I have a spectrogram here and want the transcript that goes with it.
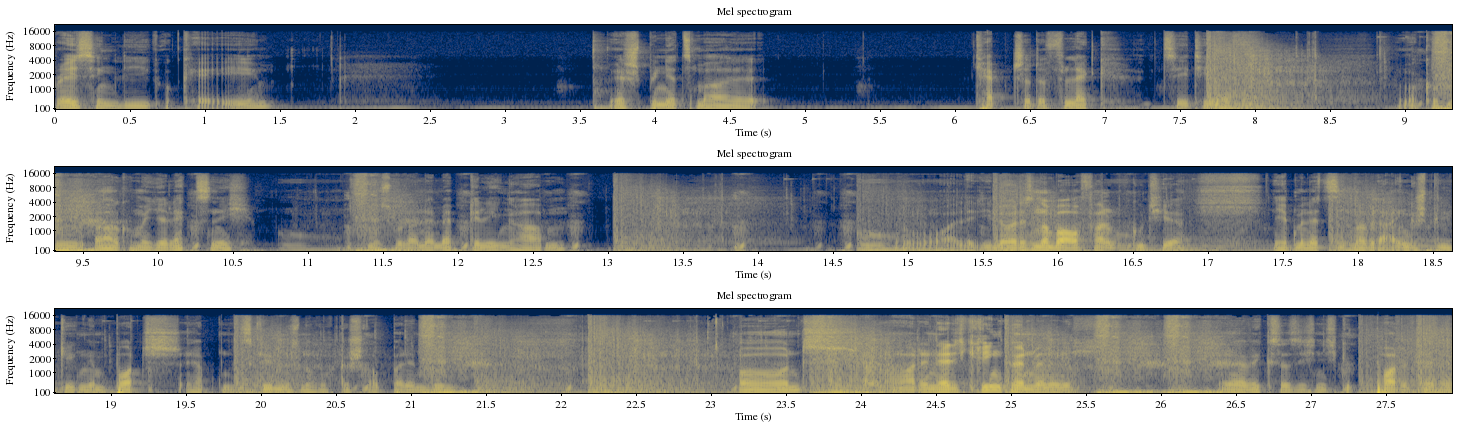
Racing League, okay. Wir spielen jetzt mal Capture the Flag CTF. Mal gucken. Ah, guck mal, hier leckt's nicht. Muss wohl an der Map gelegen haben. Oh, Alter, die Leute sind aber auch verdammt gut hier. Ich habe mir letztens mal wieder eingespielt gegen einen Bot. Ich habe den Skill ein bisschen hochgeschraubt bei dem Ding. Und, oh, den hätte ich kriegen können, wenn er nicht, wenn der Wichser sich nicht geportet hätte.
